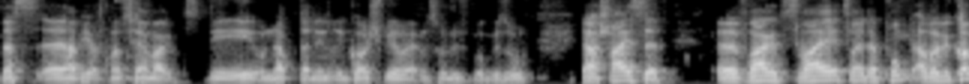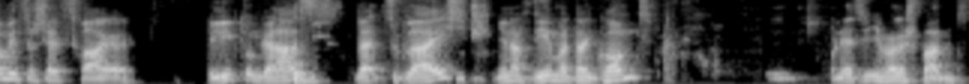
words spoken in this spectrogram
Das äh, habe ich auf transfermarkt.de und habe dann den Rekordspieler bei MSV Duisburg gesucht. Ja, scheiße. Äh, Frage 2, zweiter Punkt. Aber wir kommen jetzt zur Schätzfrage. Geliebt und gehasst, gle- zugleich, je nachdem, was dann kommt. Und jetzt bin ich mal gespannt.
